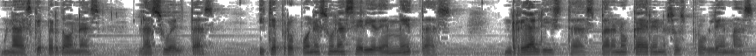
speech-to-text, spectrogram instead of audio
Una vez que perdonas, la sueltas y te propones una serie de metas realistas para no caer en esos problemas,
